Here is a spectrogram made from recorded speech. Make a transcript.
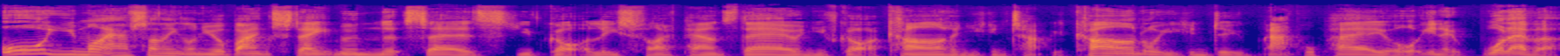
or you might have something on your bank statement that says you've got at least five pounds there and you've got a card and you can tap your card or you can do Apple Pay or, you know, whatever.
